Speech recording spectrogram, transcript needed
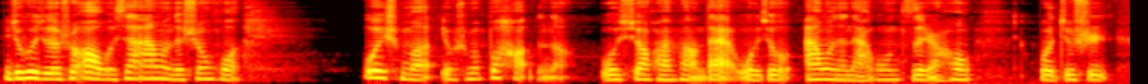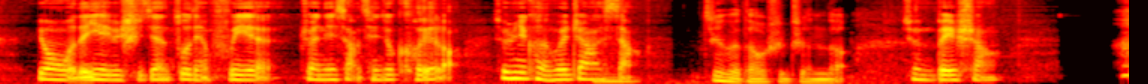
你就会觉得说，哦，我现在安稳的生活，为什么有什么不好的呢？我需要还房贷，我就安稳的拿工资，然后我就是用我的业余时间做点副业，赚点小钱就可以了。就是你可能会这样想，这个倒是真的，就很悲伤。唉。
